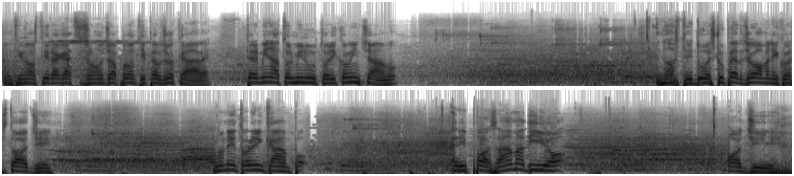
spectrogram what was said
Mentre i nostri ragazzi sono già pronti per giocare. Terminato il minuto ricominciamo. I nostri due super giovani quest'oggi non entrano in campo. Riposa Amadio. Oggi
